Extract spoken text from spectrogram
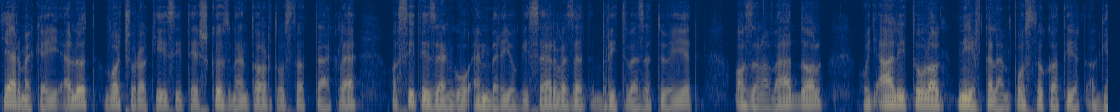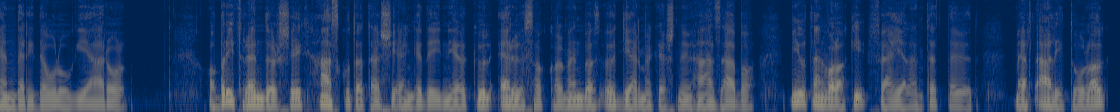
Gyermekei előtt vacsora készítés közben tartóztatták le a Citizen Go emberi jogi szervezet brit vezetőjét, azzal a váddal, hogy állítólag névtelen posztokat írt a gender ideológiáról. A brit rendőrség házkutatási engedély nélkül erőszakkal ment be az öt gyermekes nő házába, miután valaki feljelentette őt, mert állítólag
